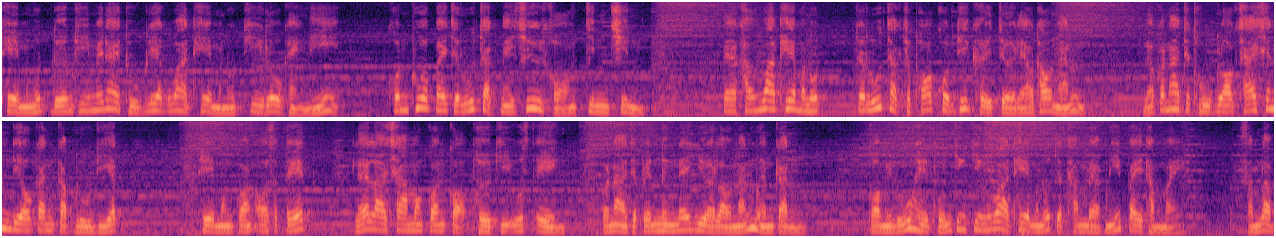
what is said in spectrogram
เทพมนุษย์เดิมทีไม่ได้ถูกเรียกว่าเทพมนุษย์ที่โลกแห่งนี้ คนทั่วไปจะรู้จักในชื่อของจินชิน แต่คำว่าเทพมนุษย์จะรู้จักเฉพาะคนที่เคยเจอแล้วเท่านั้น แล้วก็น่าจะถูกหลอกใช้เช่นเดียวกันกับลูเดียสเทพมังกรออสเตสและราชามังกรเกาะเพอร์กิอุสเอง ก็น่าจะเป็นหนึ่งในเหยื่อเหล่านั้นเหมือนกัน ก็ไม่รู้เหตุผลจริง ๆ ว่าเทพมนุษย์จะทำแบบนี้ไปทำไมสำหรับ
